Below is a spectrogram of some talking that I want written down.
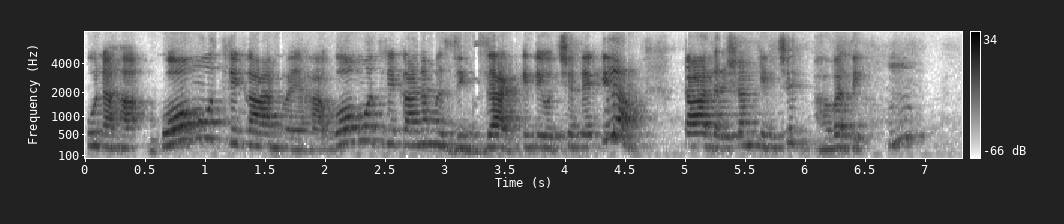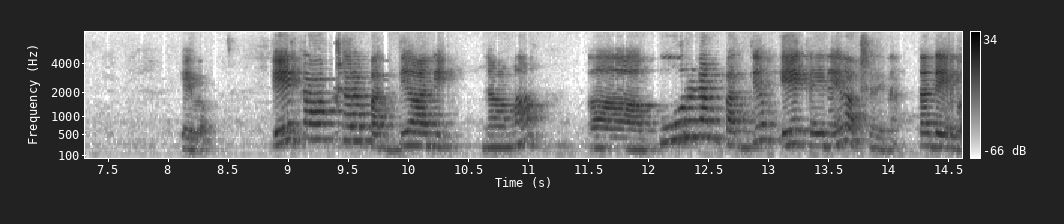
पुनः गोमूत्रिकान्वयः गोमूत्रिका नाम जिग्जाग् इति उच्यते किल? तादृशं किञ्चित् भवति। हम्? एवम् एकाक्षरपद्यानि नाम पूर्णं पद्यम् एकैनैव अक्षरेण तदेव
